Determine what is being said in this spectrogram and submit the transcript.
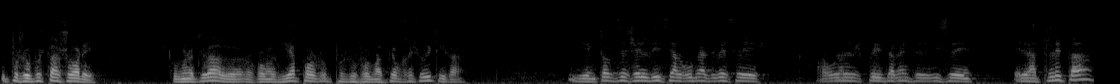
y por supuesto a Suárez, como natural, lo conocía por, su formación jesuítica. Y entonces él dice algunas veces, algunas explícitamente dice, el atleta,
